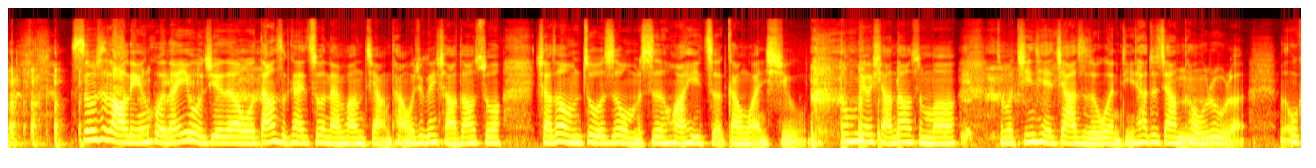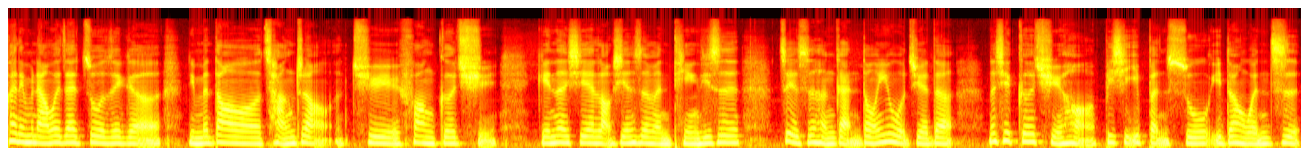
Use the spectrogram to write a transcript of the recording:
是不是老灵魂呢？因为我觉得我当时开始做南方讲堂，我就跟小昭说，小昭我们做的时候，我们是华裔者甘愿受，都没有想到什么 什么金钱价值的问题，他就这样投入了。嗯、我看你们两位在做这个，你们到长照去放歌曲。给那些老先生们听，其实这也是很感动，因为我觉得那些歌曲哈，比起一本书、一段文字。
